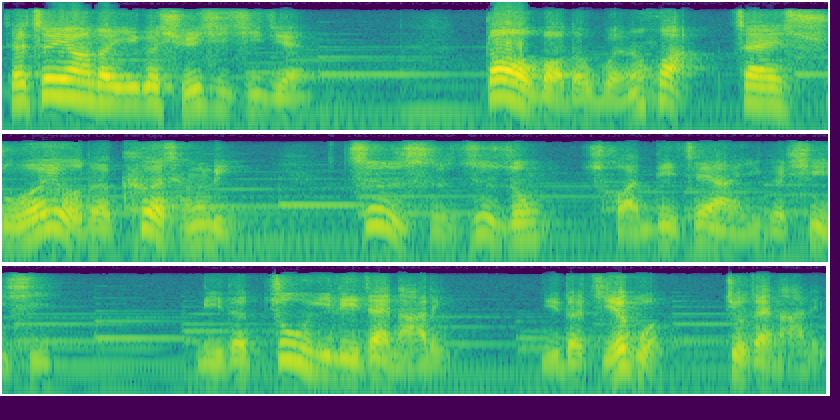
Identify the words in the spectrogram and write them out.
在这样的一个学习期间，道宝的文化在所有的课程里，自始至终传递这样一个信息：你的注意力在哪里，你的结果就在哪里。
